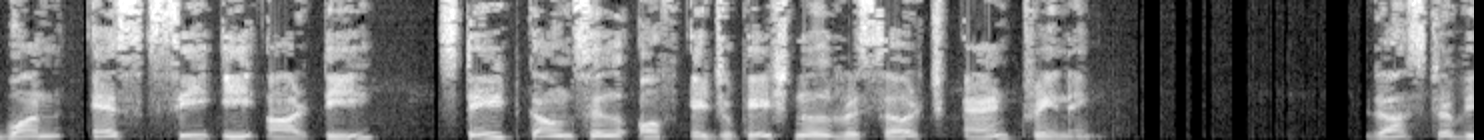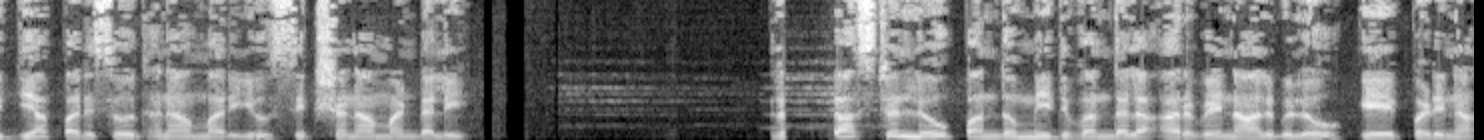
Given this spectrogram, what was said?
One SCERT state council of educational research and training. రాష్ట్ర విద్యా పరిశోధన మరియు శిక్షణ మండలి. రాష్ట్రంలో పంతొమ్మిది వందల అరవై నాలుగులో ఏర్పడిన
